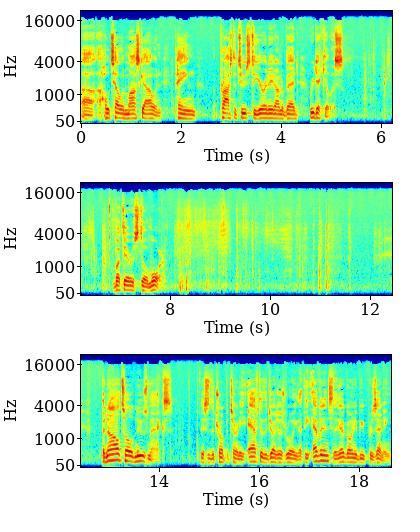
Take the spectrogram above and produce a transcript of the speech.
uh, a hotel in Moscow and paying prostitutes to urinate on a bed? Ridiculous. But there is still more. Binnall told Newsmax this is the Trump attorney, after the judge's ruling that the evidence that they're going to be presenting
